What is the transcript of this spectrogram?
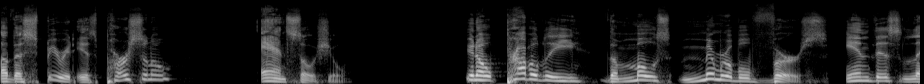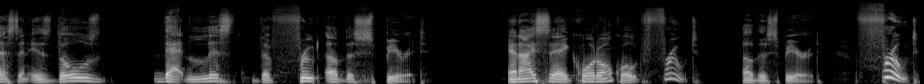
of the Spirit is personal and social. You know, probably the most memorable verse in this lesson is those that list the fruit of the Spirit. And I say, quote unquote, fruit of the Spirit. Fruit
